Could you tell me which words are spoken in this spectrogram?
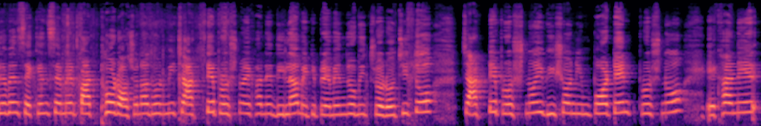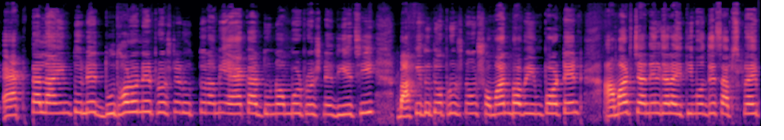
ইলেভেন, সেকেন্ড সেমের পাঠ্য, রচনাধর্মী চারটে প্রশ্ন এখানে দিলাম। এটি প্রেমেন্দ্র মিত্র রচিত। চারটে প্রশ্নই ভীষণ ইম্পর্টেন্ট প্রশ্ন। এখানে একটা লাইন তুলে দু ধরনের প্রশ্নের উত্তর আমি এক আর দু নম্বর প্রশ্নে দিয়েছি। বাকি দুটো প্রশ্ন সমানভাবে ইম্পর্টেন্ট আমার চ্যানেল যারা ইতিমধ্যে সাবস্ক্রাইব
